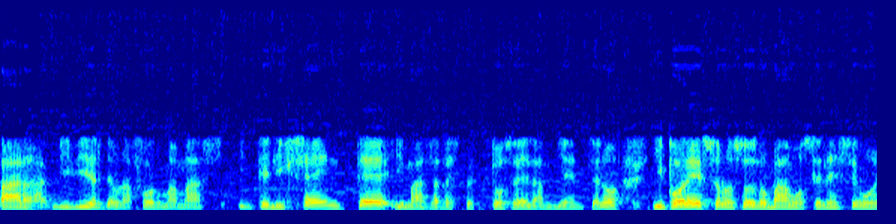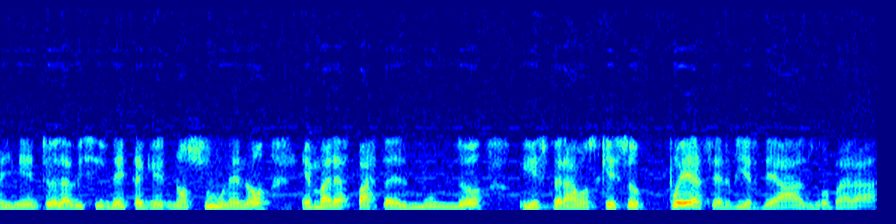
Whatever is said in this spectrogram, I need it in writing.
para vivir de una forma más inteligente y más respetuosa del ambiente, ¿no? Y por eso nosotros vamos en ese movimiento de la bicicleta que nos une, ¿no? En varias partes del mundo y esperamos que eso pueda servir de algo para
